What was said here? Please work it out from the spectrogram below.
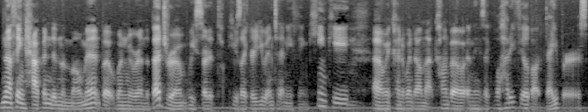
nothing happened in the moment. But when we were in the bedroom, we started. T- he was like, "Are you into anything kinky?" Um, we kind of went down that convo, and he was like, "Well, how do you feel about diapers?"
